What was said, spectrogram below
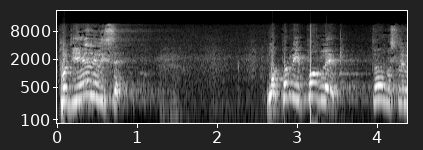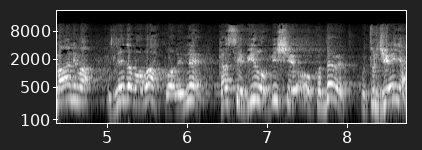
podijelili se Na prvi pogled to je muslimanima izgledalo lahko, ali ne. Kad se je bilo više oko devet utvrđenja,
